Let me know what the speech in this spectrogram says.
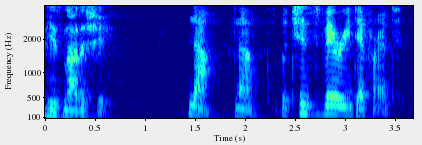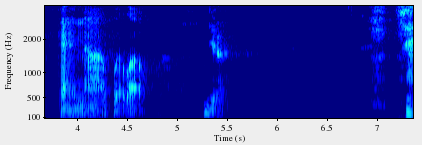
he's not a she. No, no, which is very different than uh, Willow. Yeah.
